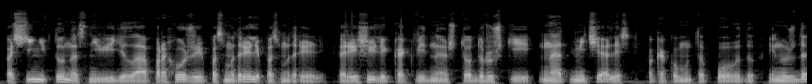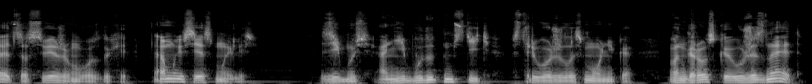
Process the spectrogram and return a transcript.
Почти никто нас не видел, а прохожие посмотрели-посмотрели. Решили, как видно, что дружки наотмечались по какому-то поводу и нуждаются в свежем воздухе. А мы все смылись. «Зигмусь, они будут мстить», – встревожилась Моника. «Вангаровская уже знает?»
